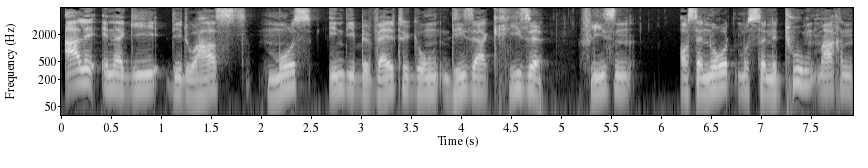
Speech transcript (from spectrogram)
Alle Energie, die du hast, muss in die Bewältigung dieser Krise fließen aus der Not musst du eine Tugend machen,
